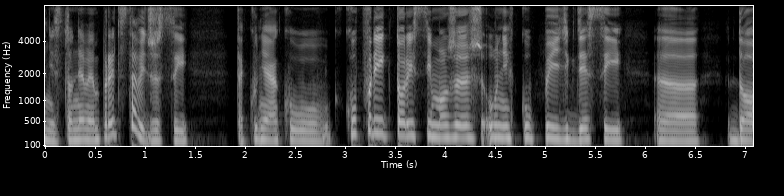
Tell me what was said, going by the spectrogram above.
si to neviem predstaviť, že si takú nejakú kufrík, ktorý si môžeš u nich kúpiť, kde si e, do,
